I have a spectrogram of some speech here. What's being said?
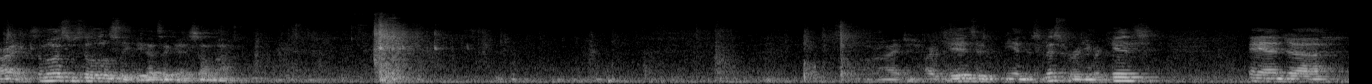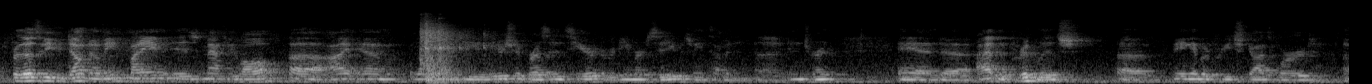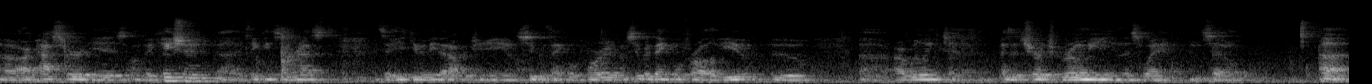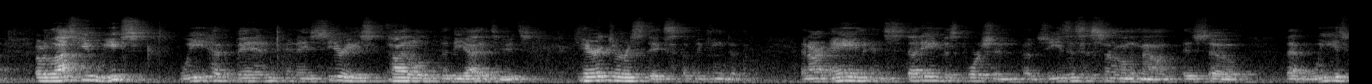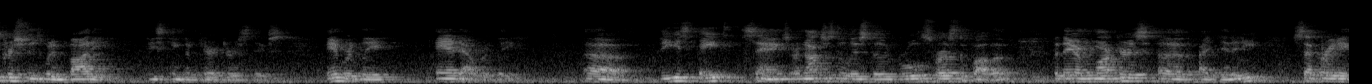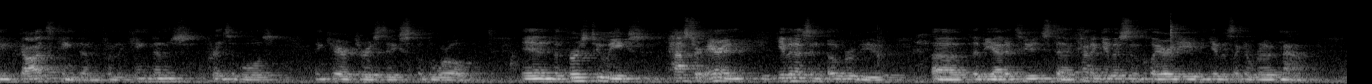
All right, some of us are still a little sleepy. That's okay. So am I. All right, our kids are being dismissed for Redeemer Kids. And uh, for those of you who don't know me, my name is Matthew Hall. Uh, I am one of the leadership residents here at Redeemer City, which means I'm an uh, intern. And uh, I have the privilege of being able to preach God's word. Uh, our pastor is on vacation, uh, taking some rest, and so he's given me that opportunity. I'm super thankful for it. I'm super thankful for all of you who uh, are willing to, as a church, grow me in this way. And so, uh, over the last few weeks, we have been in a series titled The Beatitudes Characteristics of the Kingdom. And our aim in studying this portion of Jesus' Sermon on the Mount is so that we as Christians would embody these kingdom characteristics inwardly and outwardly. Uh, these eight sayings are not just a list of rules for us to follow, but they are markers of identity, separating God's kingdom from the kingdom's principles and characteristics of the world. In the first two weeks, Pastor Aaron had given us an overview of the Beatitudes to kind of give us some clarity and give us like a roadmap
